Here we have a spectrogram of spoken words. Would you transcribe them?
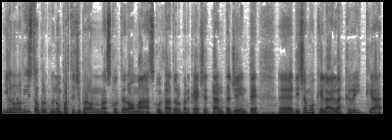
Io non l'ho visto, per cui non parteciperò, non ascolterò, ma ascoltatelo perché c'è tanta gente. Eh, diciamo che la, la cricca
